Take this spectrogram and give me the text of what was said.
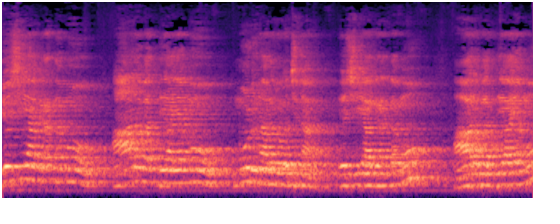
యోషియా గ్రంథము ఆరవ అధ్యాయము మూడు నాలుగు వచ్చిన యోషియా గ్రంథము ఆరవ అధ్యాయము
